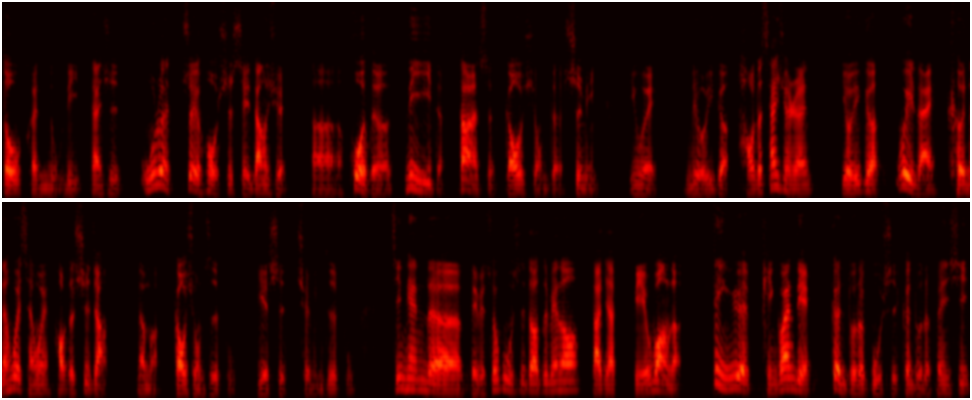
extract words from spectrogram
都很努力，但是无论最后是谁当选，呃，获得利益的当然是高雄的市民，因为有一个好的参选人，有一个未来可能会成为好的市长，那么高雄之福也是全民之福。今天的北北说故事到这边喽，大家别忘了订阅品观点，更多的故事，更多的分析，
